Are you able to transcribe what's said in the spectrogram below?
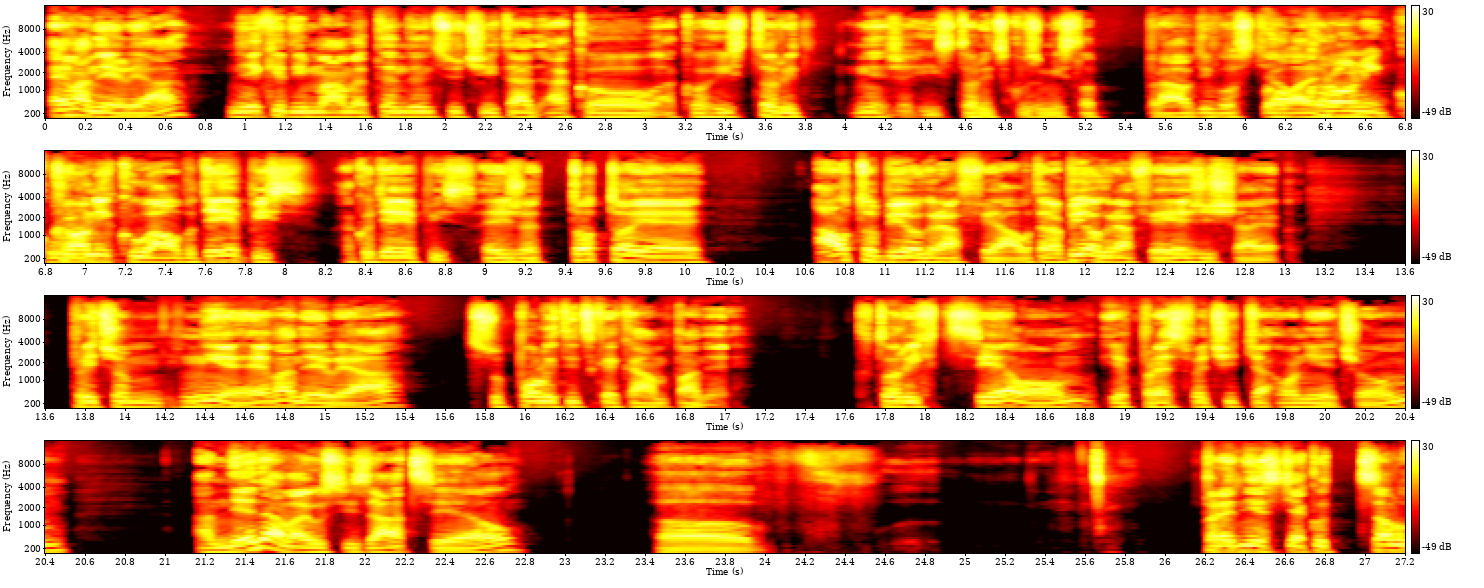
Evanielia niekedy máme tendenciu čítať ako, ako histori, nie že historickú zmysle pravdivosti, Ako ale kroniku. kroniku alebo dejepis. Ako dejepis. Hej, že toto je autobiografia, alebo teda biografia Ježiša. Pričom nie, Evanielia sú politické kampane, ktorých cieľom je presvedčiť ťa o niečom a nedávajú si za cieľ uh, predniesť ako celú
